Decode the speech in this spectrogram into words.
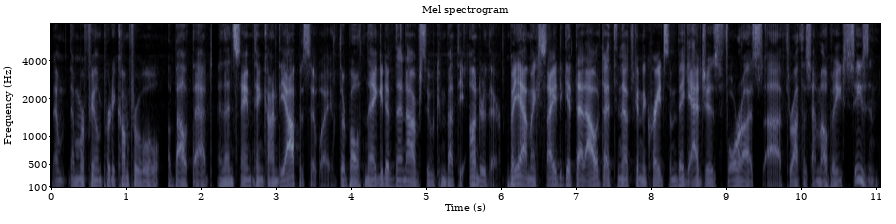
then, then we're feeling pretty comfortable about that. And then same thing kind of the opposite way. If they're both negative, then obviously we can bet the under there. But yeah, I'm excited to get that out. I think that's going to create some big edges for us uh, throughout this MLB season.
